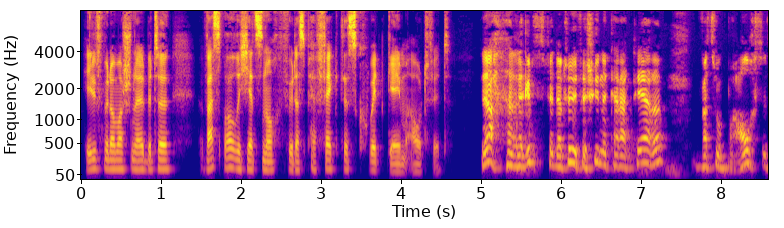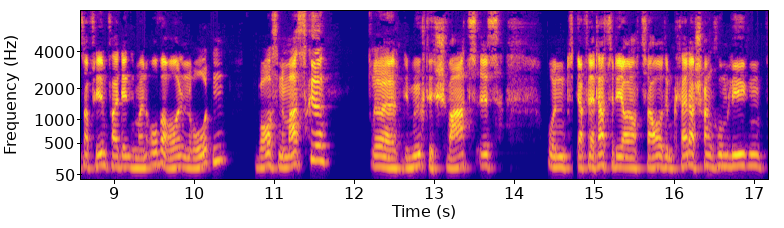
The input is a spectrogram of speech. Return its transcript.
Hilf mir doch mal schnell bitte. Was brauche ich jetzt noch für das perfekte Squid Game Outfit? Ja, da gibt es natürlich verschiedene Charaktere. Was du brauchst, ist auf jeden Fall, denke ich mal, ein Overall, einen roten. Du brauchst eine Maske, äh, die möglichst schwarz ist und ja, vielleicht hast du die auch noch zu Hause im Kleiderschrank rumliegen.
